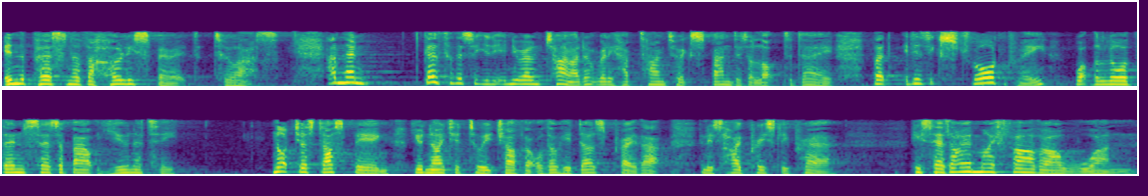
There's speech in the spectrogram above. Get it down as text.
in the person of the Holy Spirit to us. And then go through this in your own time. I don't really have time to expand it a lot today. But it is extraordinary what the Lord then says about unity not just us being united to each other, although he does pray that in his high priestly prayer. He says, I and my Father are one.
